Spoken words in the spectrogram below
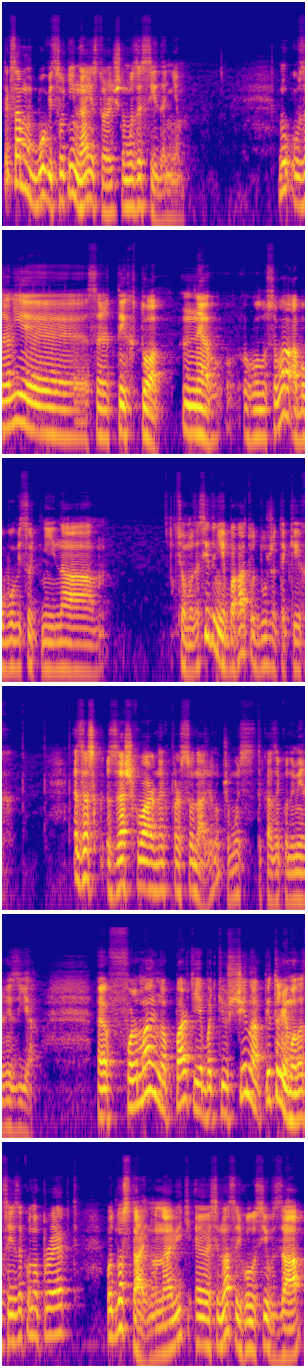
Так само був відсутній на історичному засіданні. Ну, взагалі, е, серед тих, хто не голосував або був відсутній на цьому засіданні, багато дуже таких зашкварних персонажів. Ну, чомусь така закономірність є. Е, Формально партія Батьківщина підтримала цей законопроект одностайно, навіть е, 17 голосів за,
